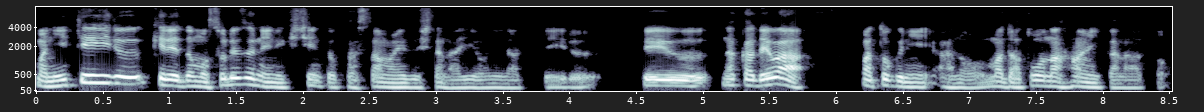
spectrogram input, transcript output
まあ、似ているけれども、それぞれにきちんとカスタマイズした内容になっているっていう中では、まあ、特にあの、まあ、妥当な範囲かなと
